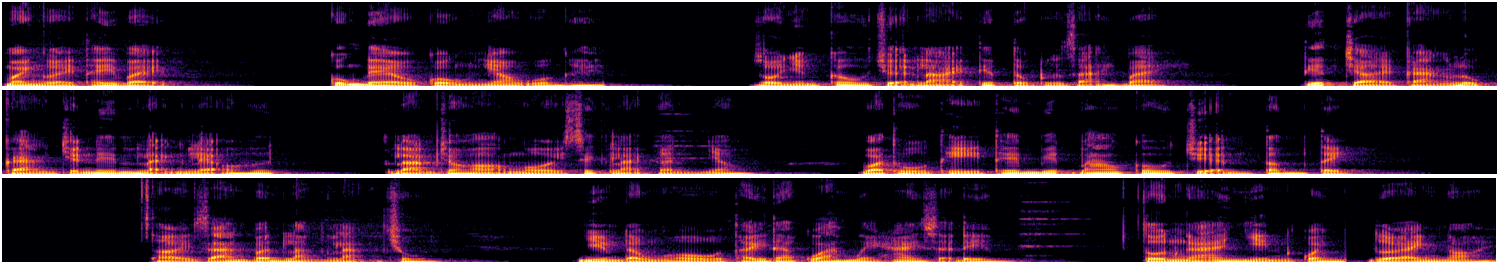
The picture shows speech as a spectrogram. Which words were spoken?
Mọi người thấy vậy, cũng đều cùng nhau uống hết. Rồi những câu chuyện lại tiếp tục được giải bày Tiết trời càng lúc càng trở nên lạnh lẽo hơn Làm cho họ ngồi xích lại gần nhau Và thủ thì thêm biết bao câu chuyện tâm tình Thời gian vẫn lặng lặng trôi Nhìn đồng hồ thấy đã quá 12 giờ đêm. Tôn ngã nhìn quanh rồi anh nói,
